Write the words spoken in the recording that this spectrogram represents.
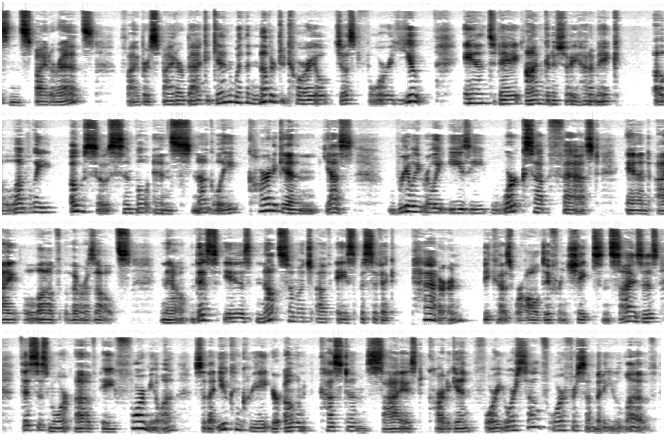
yarnivores and spiderettes. Fiber Spider back again with another tutorial just for you. And today I'm going to show you how to make a lovely, oh so simple and snuggly cardigan. Yes, really, really easy, works up fast, and I love the results. Now, this is not so much of a specific pattern, because we're all different shapes and sizes, this is more of a formula so that you can create your own custom sized cardigan for yourself or for somebody you love.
